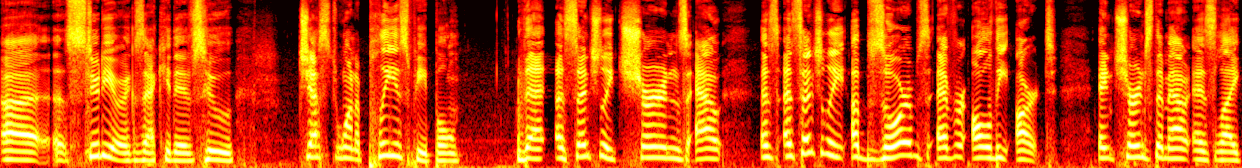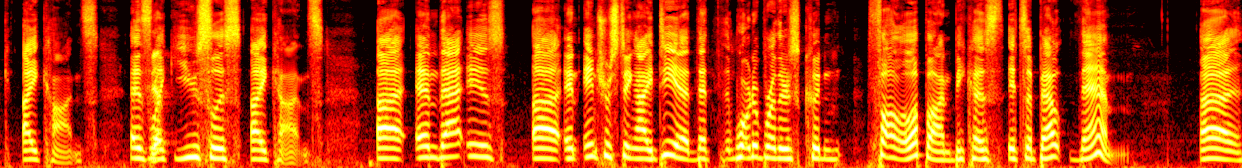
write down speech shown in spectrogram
uh, studio executives who just want to please people that essentially churns out es- essentially absorbs ever all the art and churns them out as like icons as like useless icons uh, and that is uh, an interesting idea that the Warner Brothers couldn't follow up on because it's about them. Uh,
